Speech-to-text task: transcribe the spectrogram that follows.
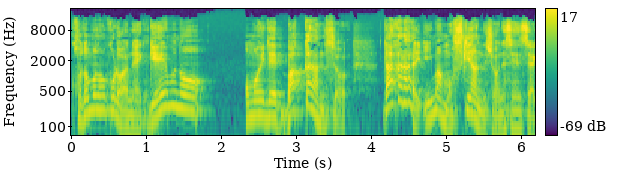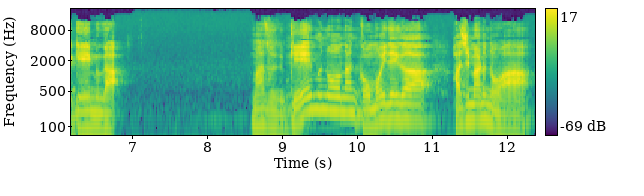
子供の頃はね、ゲームの思い出ばっかなんですよ。だから今も好きなんでしょうね、先生はゲームが。まず、ゲームのなんか思い出が始まるのは、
